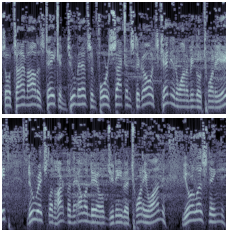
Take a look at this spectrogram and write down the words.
So timeout is taken. Two minutes and four seconds to go. It's Kenyon Wanamingo 28. New Richland, Hartland, Ellendale, Geneva 21. You're listening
